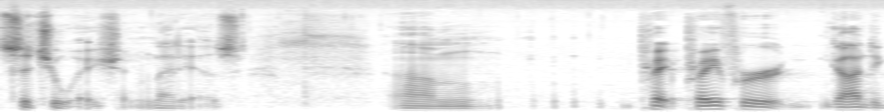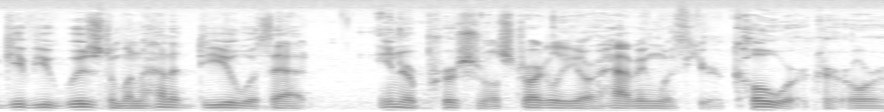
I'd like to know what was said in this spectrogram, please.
situation, that is. Um, pray, pray for God to give you wisdom on how to deal with that interpersonal struggle you're having with your coworker or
